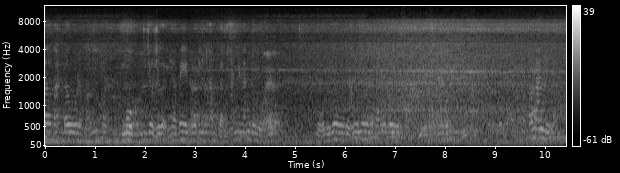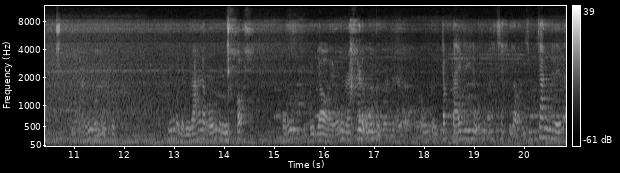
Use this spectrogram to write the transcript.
Bơ bắt đầu là khoảng một giờ rưỡi là về vô đi làm gần 25 đôi nữa bốn giờ năm giờ là bắt đầu về có làm gì lắm. Nhưng mà đừng ra là uống đừng giỏi uống giỏi uống ra là uống từ uống từ chấp tay đi uống nó sạch giỏi giúp chanh thế đó.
